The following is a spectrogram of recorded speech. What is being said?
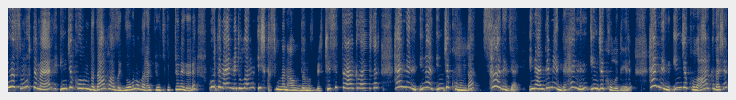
Burası muhtemelen ince kolunda daha fazla yoğun olarak gözüktüğüne göre muhtemelen medullanın iç kısmından aldığımız bir kesittir arkadaşlar. Hennenin inen ince kolunda sadece inen demeyelim de hennenin ince kolu diyelim. Hennenin ince kolu arkadaşlar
